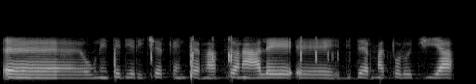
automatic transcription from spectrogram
eh, un ente di ricerca internazionale eh, di dermatologia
